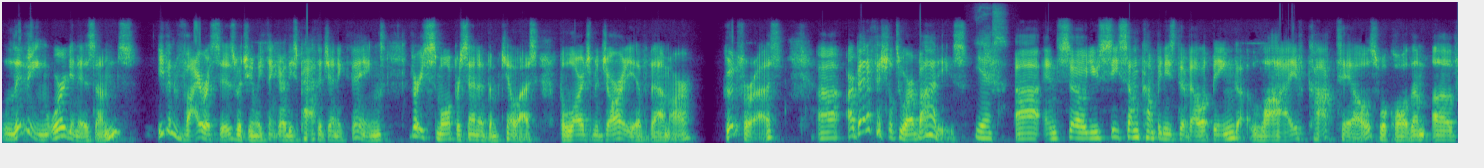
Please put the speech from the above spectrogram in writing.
living organisms, even viruses, which we think are these pathogenic things, very small percent of them kill us. The large majority of them are good for us uh, are beneficial to our bodies. Yes. Uh, and so you see some companies developing live cocktails, we'll call them, of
